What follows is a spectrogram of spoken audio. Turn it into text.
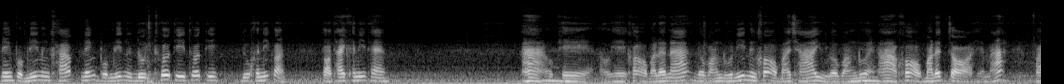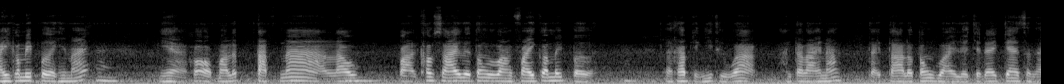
เร่งผมนิดนึงครับเร่งผมนิดนึงดูโทษทีโทษทีดูคันนี้ก่อน ต่อท้ายคันนี้แทนอ่าโอเคโอเคเขาออกมาแล้วนะระวังดูนิดนึงเขาออกมาช้าอยู่ระวังด้วยอ่าเขาออกมาแล้วจอดเห็นไหมไฟก็ไม่เปิดเห็นไหมค่ะ เนี่ยเขาออกมาแล้วตัดหน้าเราปาดเข้าซ้ายเลยต้องระวังไฟก็ไม่เปิดนะครับ อย่างนี้ถือว่าอันตรายนะสายตาเราต้องไวเลยจะได้แก้สถาน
